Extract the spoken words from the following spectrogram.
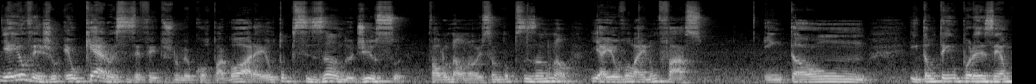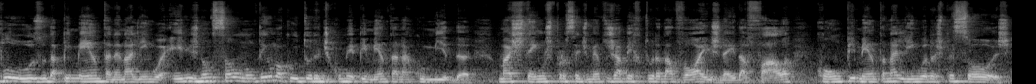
E aí eu vejo, eu quero esses efeitos no meu corpo agora, eu tô precisando disso. Falo, não, não, isso eu não tô precisando, não. E aí eu vou lá e não faço. Então, então tem, por exemplo, o uso da pimenta né, na língua. Eles não são, não tem uma cultura de comer pimenta na comida, mas tem os procedimentos de abertura da voz né, e da fala com pimenta na língua das pessoas.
